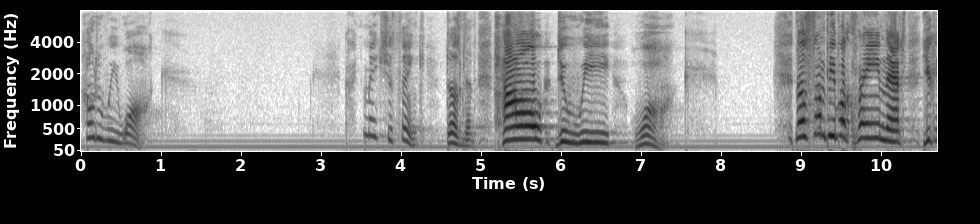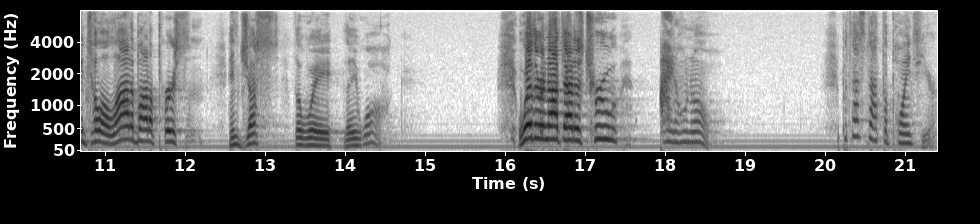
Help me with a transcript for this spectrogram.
How do we walk? Of makes you think, doesn't it? How do we walk? Now, some people claim that you can tell a lot about a person in just the way they walk. Whether or not that is true, I don't know. But that's not the point here.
